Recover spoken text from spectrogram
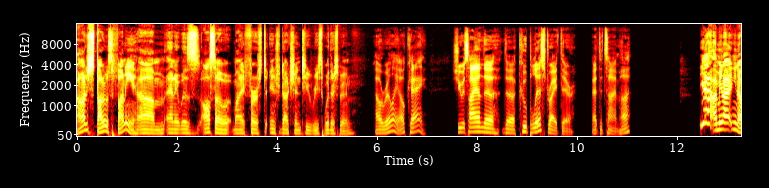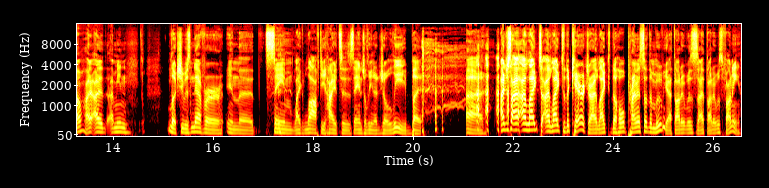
I just thought it was funny, um, and it was also my first introduction to Reese Witherspoon. Oh, really? Okay. She was high on the the Coop list right there at the time, huh? Yeah, I mean, I you know, I I, I mean, look, she was never in the same like lofty heights as Angelina Jolie, but uh, I just I, I liked I liked the character. I liked the whole premise of the movie. I thought it was I thought it was funny.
